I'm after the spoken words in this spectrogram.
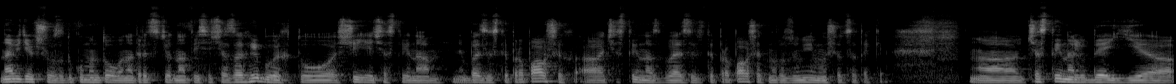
навіть якщо задокументовано 31 тисяча загиблих, то ще є частина безвісти пропавших, а частина з безвісти пропавших ми розуміємо, що це таке. Частина людей є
